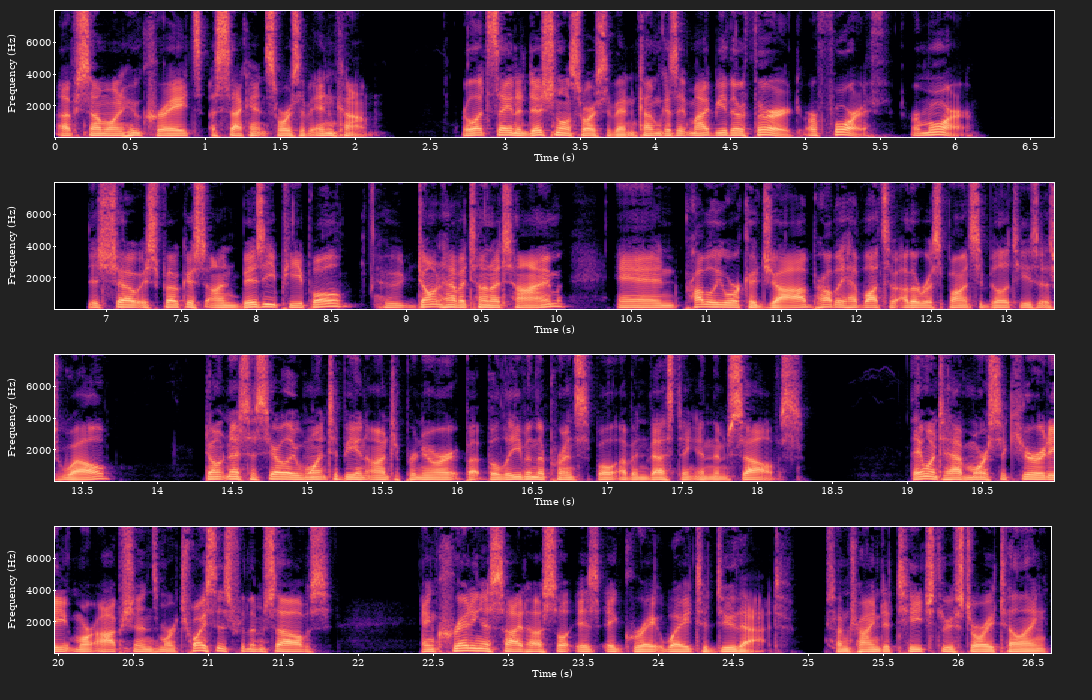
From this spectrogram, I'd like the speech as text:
of someone who creates a second source of income. Or let's say an additional source of income because it might be their third or fourth or more. This show is focused on busy people who don't have a ton of time and probably work a job, probably have lots of other responsibilities as well don't necessarily want to be an entrepreneur, but believe in the principle of investing in themselves. They want to have more security, more options, more choices for themselves. And creating a side hustle is a great way to do that. So I'm trying to teach through storytelling.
